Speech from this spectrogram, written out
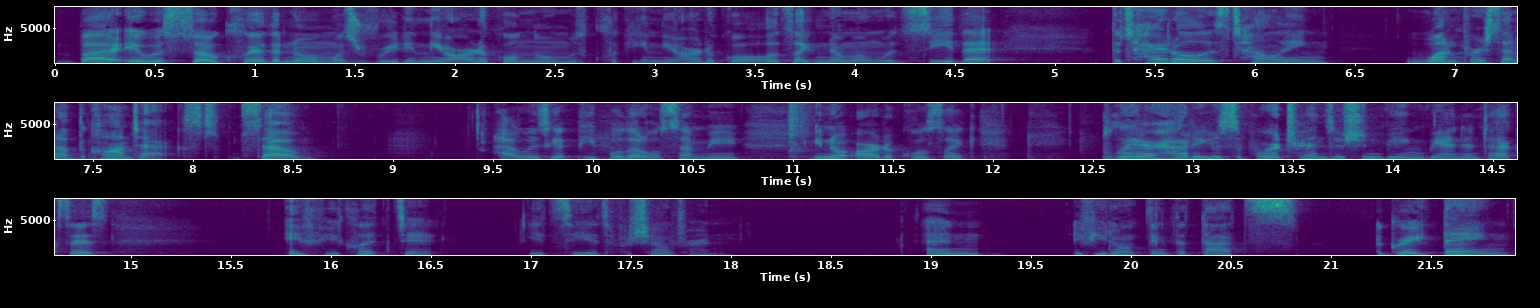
But it was so clear that no one was reading the article, no one was clicking the article. It's like no one would see that the title is telling 1% of the context. So I always get people that will send me, you know, articles like, Blaire, how do you support transition being banned in Texas? If you clicked it, you'd see it's for children. And if you don't think that that's a great thing,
